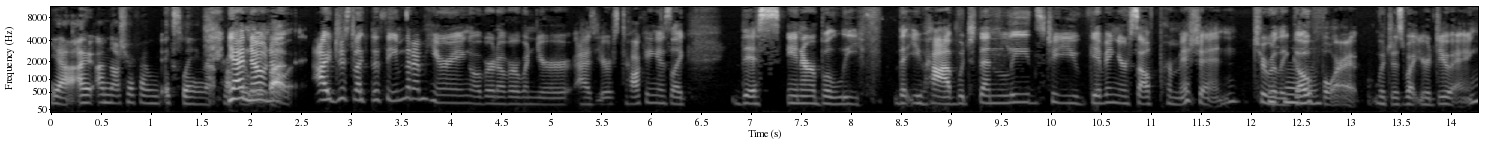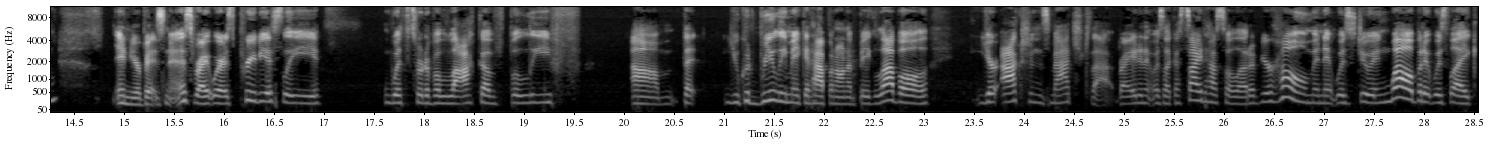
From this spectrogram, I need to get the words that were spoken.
yeah, I, I'm not sure if I'm explaining that properly. yeah no no i just like the theme that i'm hearing over and over when you're as you're talking is like this inner belief that you have which then leads to you giving yourself permission to really go Mhm. for it which is what you're doing in your business right whereas previously with sort of a lack of belief um, that you could really make it happen on a big level your actions matched that right and it was like a side hustle out of your home and it was doing well but it was like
